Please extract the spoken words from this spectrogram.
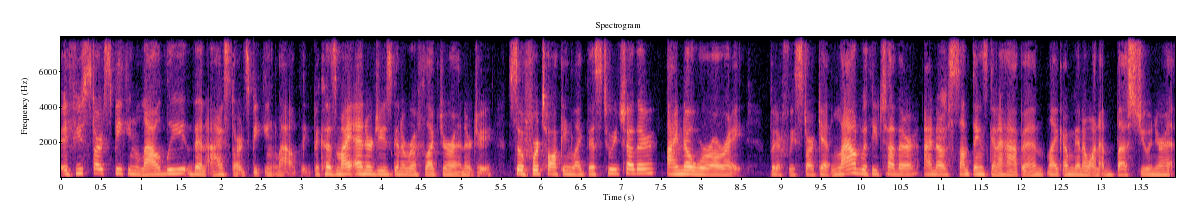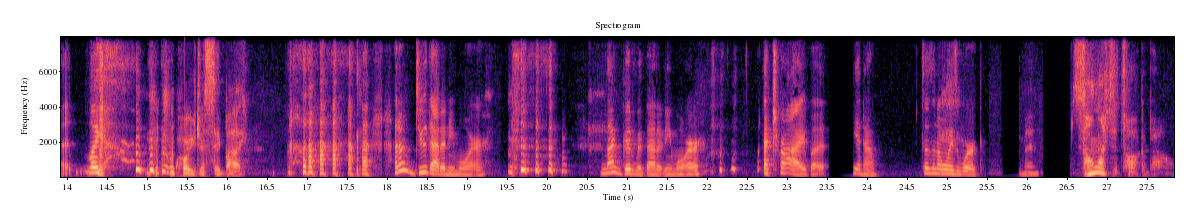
if you start speaking loudly, then I start speaking loudly because my energy is going to reflect your energy. So if we're talking like this to each other, I know we're all right. But if we start getting loud with each other, I know something's going to happen. Like I'm going to want to bust you in your head. Like or you just say bye. I don't do that anymore. I'm not good with that anymore. I try, but you know, it doesn't always work. Man, so much to talk about.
